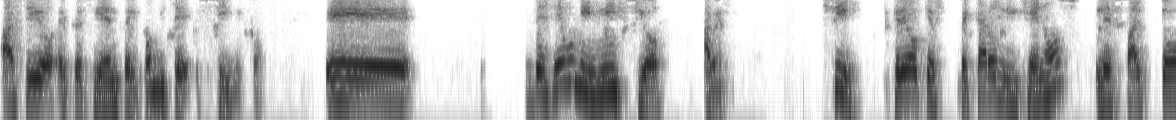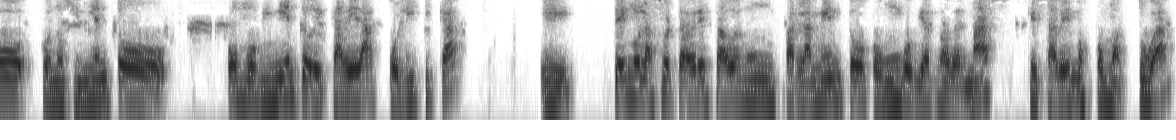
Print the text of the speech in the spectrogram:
ha sido el presidente del comité cívico. Eh, desde un inicio, a ver, sí, creo que pecaron de ingenuos, les faltó conocimiento o movimiento de cadera política. Eh, tengo la suerte de haber estado en un parlamento con un gobierno del MAS, que sabemos cómo actúa.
